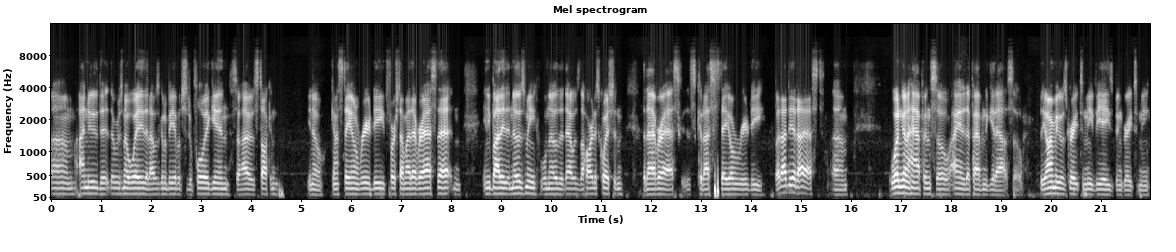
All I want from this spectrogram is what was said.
Um, I knew that there was no way that I was going to be able to deploy again. So I was talking, you know, can I stay on rear D? First time I'd ever asked that. And anybody that knows me will know that that was the hardest question that I ever asked is could I stay on rear D but I did. I asked. Um, wasn't going to happen, so I ended up having to get out. So the army was great to me. VA's been great to me.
